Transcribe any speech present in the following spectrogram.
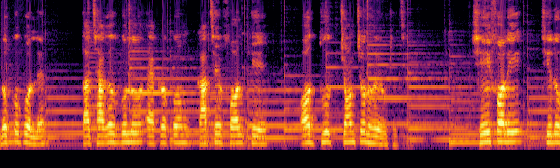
লক্ষ্য করলেন, তার ছাগলগুলো একরকম গাছের ফল খেয়ে অদ্ভুত চঞ্চল হয়ে উঠেছে। সেই ফলে ছিল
